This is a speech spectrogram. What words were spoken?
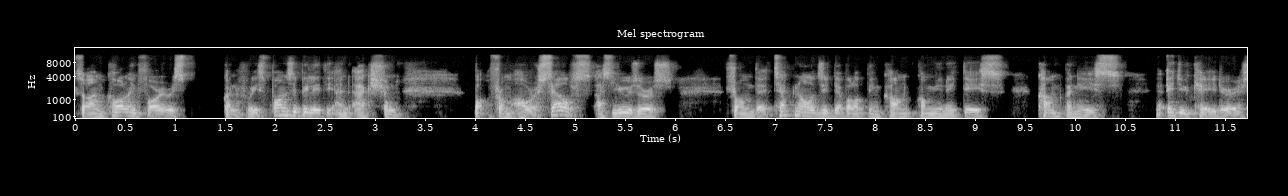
So I'm calling for a kind of responsibility and action from ourselves as users, from the technology developing com communities, companies, educators,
